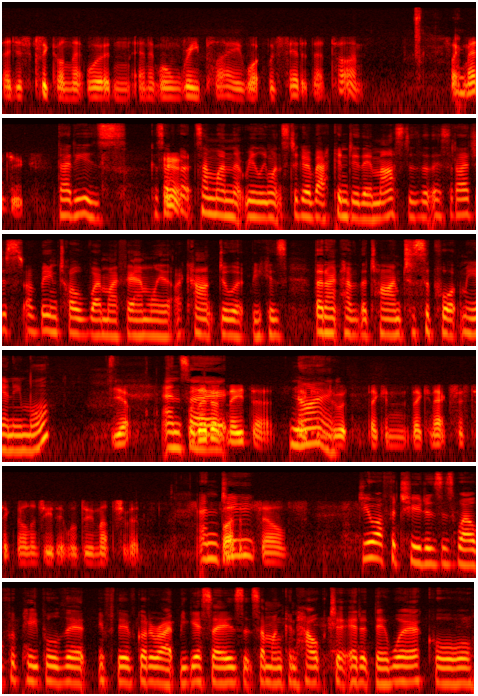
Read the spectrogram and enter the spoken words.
They just click on that word, and, and it will replay what was said at that time. It's like And- magic. That is because Yeah. I've got someone that really wants to go back and do their masters, but they said I just I've been told by my family that I can't do it because they don't have the time to support me anymore. Yep. And so well, they don't need that. No. They can do it. They can they can access technology that will do much of it and do by you, themselves. do you offer tutors as well for people that if they've got to write big essays that someone can help to edit their work or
